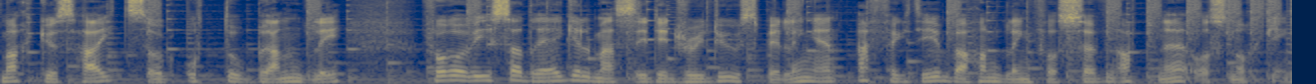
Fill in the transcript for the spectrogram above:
Markus Heitz og Otto Brandli for å vise at regelmessig didgeridoo-spilling er en effektiv behandling for søvnapne og snorking.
